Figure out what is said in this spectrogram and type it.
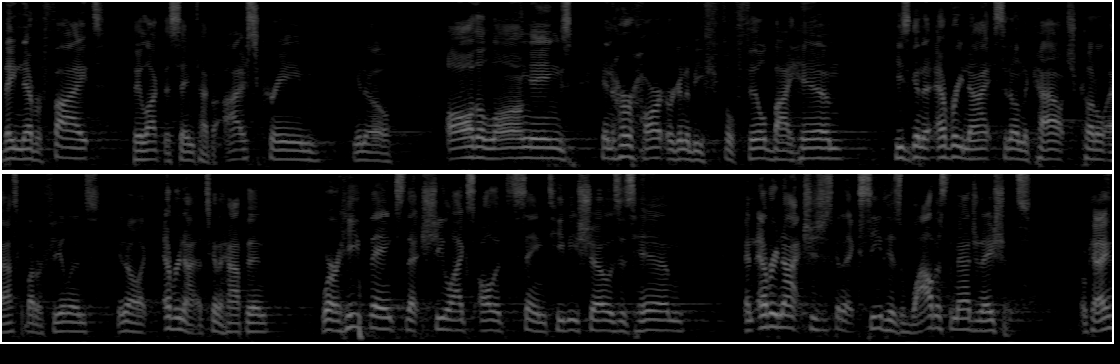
they never fight, they like the same type of ice cream, you know, all the longings in her heart are going to be fulfilled by him. He's going to every night sit on the couch, cuddle, ask about her feelings. You know, like every night it's going to happen. Where he thinks that she likes all the same TV shows as him. And every night she's just going to exceed his wildest imaginations. Okay?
